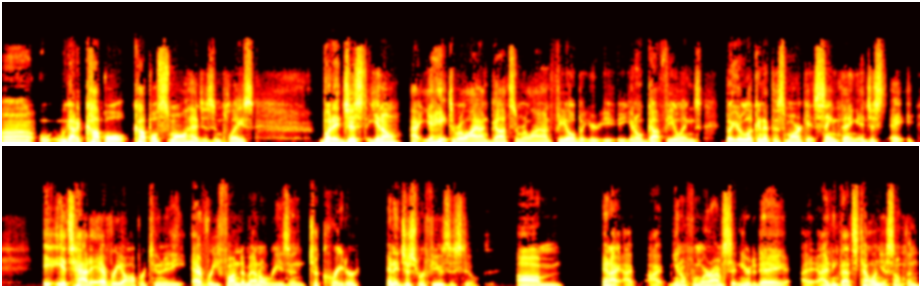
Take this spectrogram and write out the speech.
Uh, we got a couple couple small hedges in place, but it just you know you hate to rely on guts and rely on feel, but you're you, you know gut feelings. But you're looking at this market, same thing. It just it, it's had every opportunity, every fundamental reason to crater, and it just refuses to. Um, and I, I, I, you know, from where I'm sitting here today, I, I think that's telling you something.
